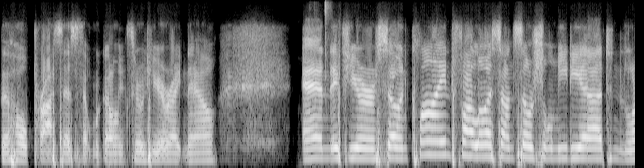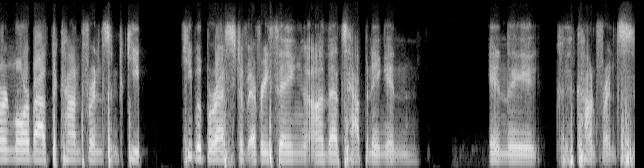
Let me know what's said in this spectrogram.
the whole process that we're going through here right now. And if you're so inclined, follow us on social media to learn more about the conference and keep keep abreast of everything uh, that's happening in in the conference.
